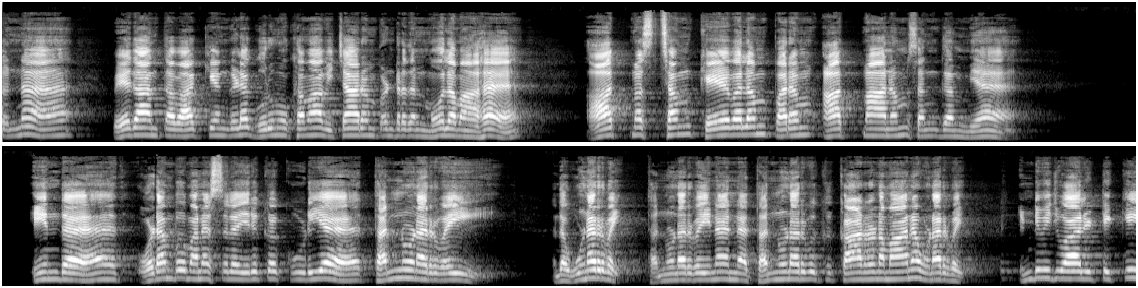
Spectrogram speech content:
சொன்னால் வேதாந்த வாக்கியங்களை குருமுகமாக விசாரம் பண்ணுறதன் மூலமாக ஆத்மஸ்தம் கேவலம் பரம் ஆத்மானம் சங்கம்ய. இந்த உடம்பு மனசில் இருக்கக்கூடிய தன்னுணர்வை அந்த உணர்வை தன்னுணர்வைனா என்ன? தன்னுணர்வுக்கு காரணமான உணர்வை. இண்டிவிஜுவாலிட்டிக்கு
